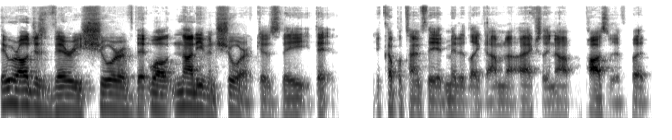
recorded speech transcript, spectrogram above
they were all just very sure of that. Well, not even sure because they, they a couple times they admitted like I'm not actually not positive, but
